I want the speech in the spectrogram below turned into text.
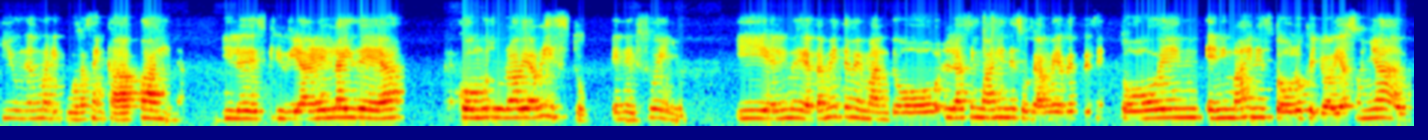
y unas mariposas en cada página. Y le describí a él la idea como yo lo había visto en el sueño. Y él inmediatamente me mandó las imágenes, o sea, me representó en, en imágenes todo lo que yo había soñado.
